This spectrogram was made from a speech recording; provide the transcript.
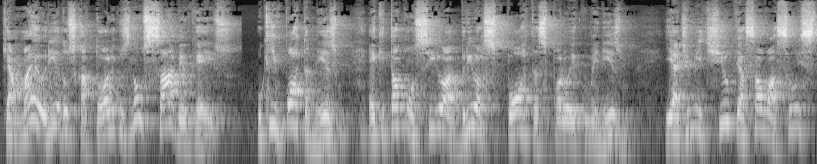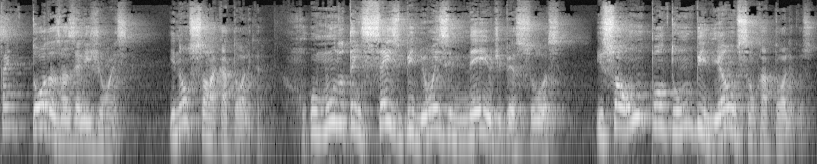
que a maioria dos católicos não sabe o que é isso. O que importa mesmo é que tal concílio abriu as portas para o ecumenismo e admitiu que a salvação está em todas as religiões, e não só na católica. O mundo tem 6 bilhões e meio de pessoas, e só 1,1 bilhão são católicos.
